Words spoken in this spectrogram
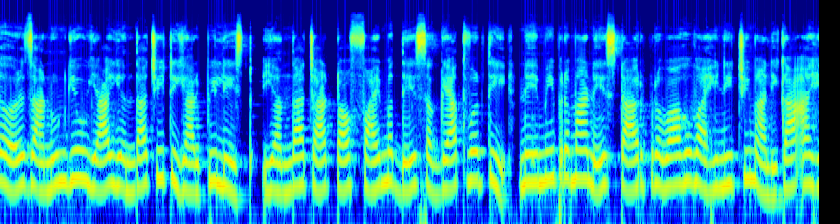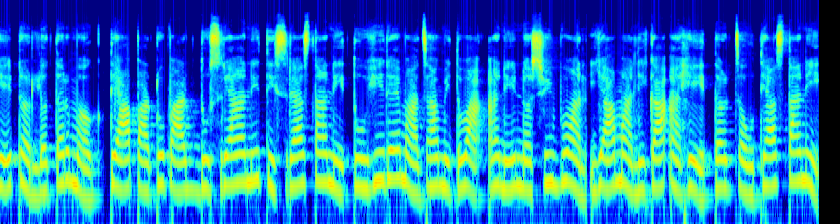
तर जाणून घेऊया यंदाची टीआरपी लिस्ट यंदाच्या टॉप फायमध्ये सगळ्यात वरती. नेहमीप्रमाणे स्टार प्रवाह वाहिनीची मालिका आहे ठरलं तर मग. त्या पाठोपाठ दुसऱ्या आणि तिसऱ्या स्थानी तू ही रे माझा मितवा आणि नशीबवान या मालिका आहे. तर चौथ्या स्थानी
